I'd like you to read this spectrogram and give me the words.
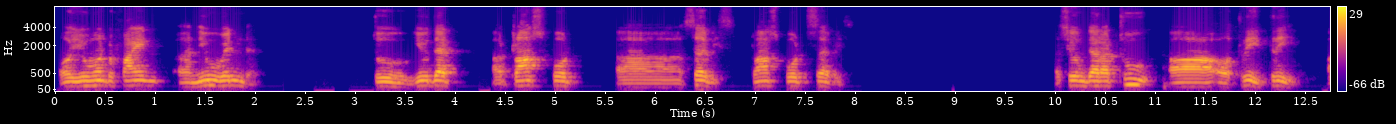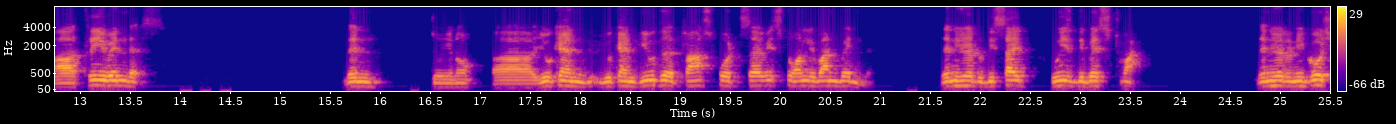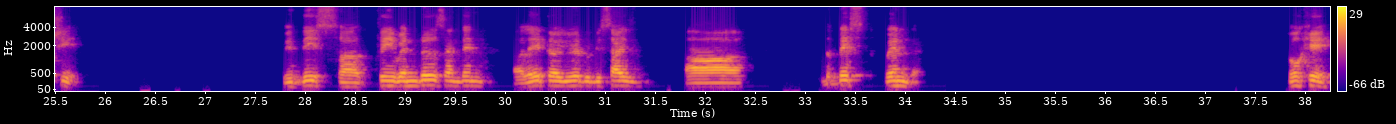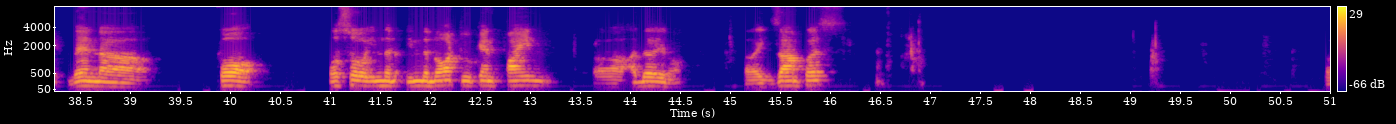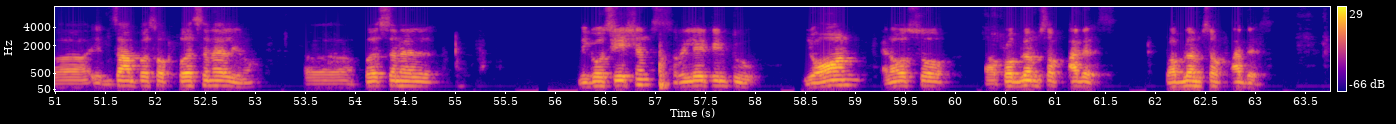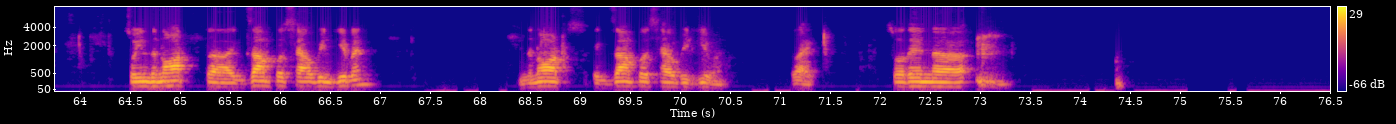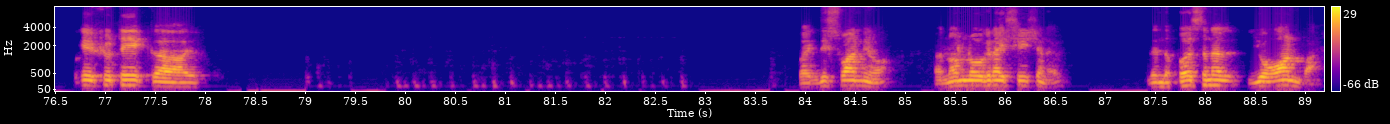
or you want to find a new vendor to give that uh, transport uh, service, transport service. Assume there are two uh, or three, three, uh, three vendors. Then, you know, uh, you can you can give the transport service to only one vendor. Then you have to decide who is the best one. Then you have to negotiate with these uh, three vendors, and then uh, later you have to decide the best vendor. Okay, then uh, for also in the in the note you can find uh, other you know uh, examples. Uh, examples of personal, you know, uh, personal negotiations relating to your own and also uh, problems of others, problems of others. So in the note, uh, examples have been given. The notes, examples have been given. Right. So then, uh, okay, if you take uh, like this one, you know, a non-organizational, then the personal, your own one,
